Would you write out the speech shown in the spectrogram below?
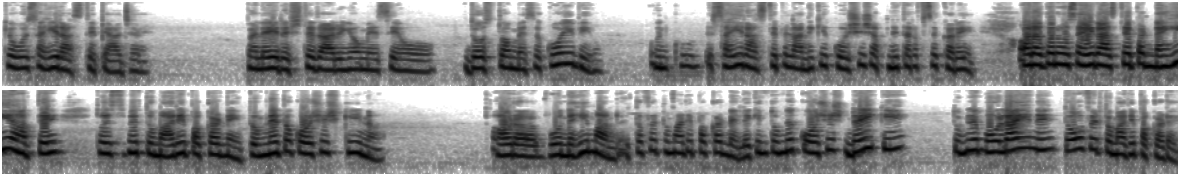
کہ وہ صحیح راستے پہ آ جائے۔ بھلے ہی رشتے داریوں میں سے ہو، دوستوں میں سے کوئی بھی ہو۔ ان کو صحیح راستے پہ لانے کی کوشش اپنی طرف سے کریں۔ اور اگر وہ صحیح راستے پر نہیں آتے تو اس میں تمہاری پکڑ نہیں۔ تم نے تو کوشش کی نا۔ اور وہ نہیں مان رہے تو پھر تمہاری پکڑ نہیں۔ لیکن تم نے کوشش نہیں کی، تم نے بولا ہی نہیں تو پھر تمہاری پکڑ ہے۔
